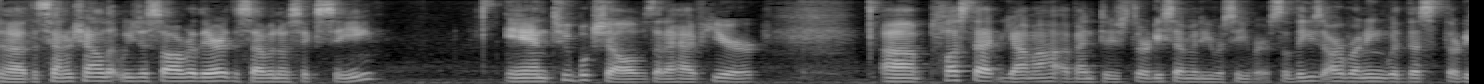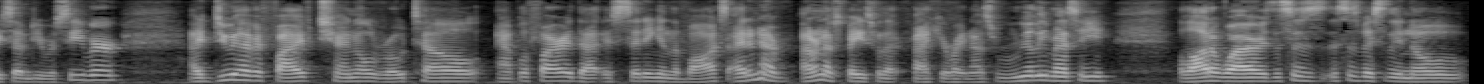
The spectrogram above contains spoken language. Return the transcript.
Uh, the center channel that we just saw over there, the 706C, and two bookshelves that I have here uh, plus that Yamaha Aventage 3070 receiver. So these are running with this 3070 receiver. I do have a five channel Rotel amplifier that is sitting in the box. I didn't have I don't have space for that back here right now. It's really messy. A lot of wires. This is this is basically no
